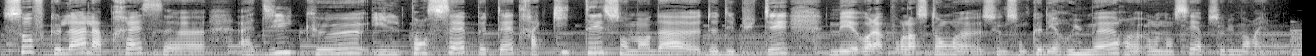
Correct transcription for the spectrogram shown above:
sauf que là, la presse euh, a dit qu'il pensait peut-être à quitter son mandat euh, de député. Mais voilà, pour l'instant, euh, ce ne sont que des rumeurs. On n'en sait absolument rien.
